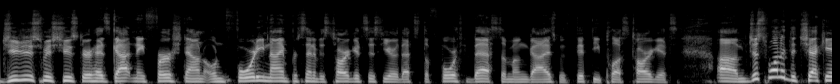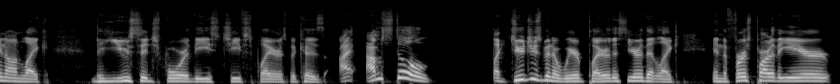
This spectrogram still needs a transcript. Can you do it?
Juju Smith Schuster has gotten a first down on 49% of his targets this year. That's the fourth best among guys with 50 plus targets. Um, just wanted to check in on like the usage for these Chiefs players because I, I'm still like Juju's been a weird player this year that like in the first part of the year,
